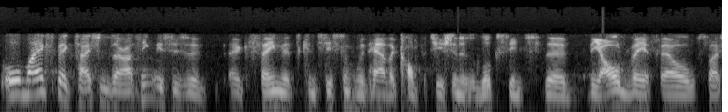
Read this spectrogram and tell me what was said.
Well, my expectations are I think this is a, a theme that's consistent with how the competition has looked since the, the old VFL slash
